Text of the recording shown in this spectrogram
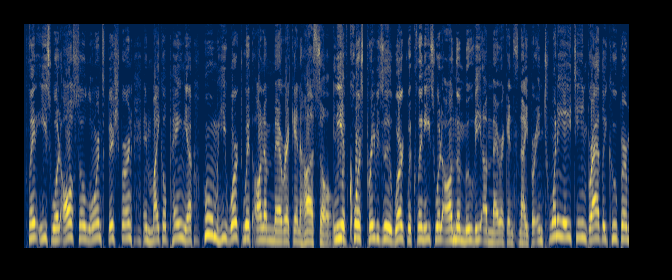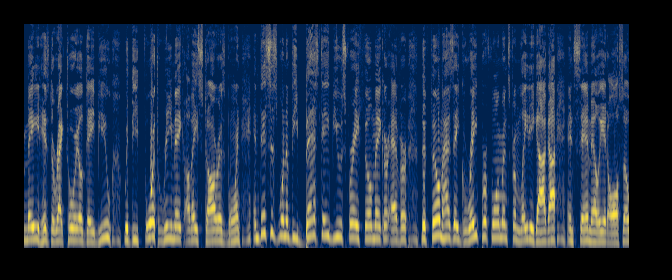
Clint Eastwood, also Laurence Fishburne and Michael Pena, whom he worked with on American Hustle. And he, of course, previously worked with Clint Eastwood on the movie American Sniper. In 2018, Bradley Cooper made his directorial debut with the fourth remake of A Star is Born, and this is one of the best debuts for a filmmaker ever. The film has a great performance from Lady Gaga and Sam Elliott also.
